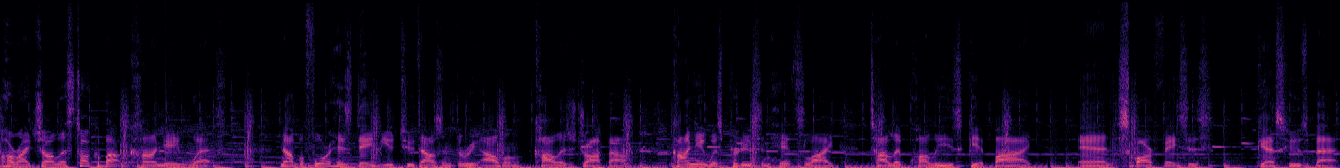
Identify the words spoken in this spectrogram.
All right, y'all, let's talk about Kanye West. Now, before his debut 2003 album, College Dropout, Kanye was producing hits like Talib Kweli's Get By and Scarface's Guess Who's Back.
